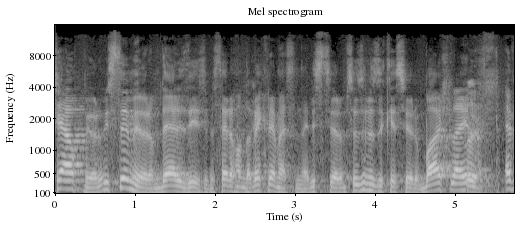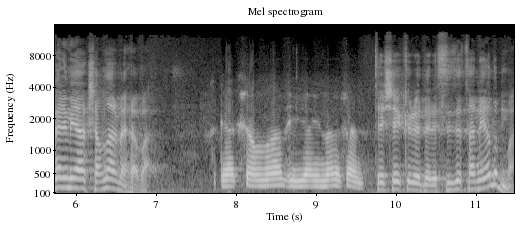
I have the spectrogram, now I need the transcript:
şey yapmıyorum, istemiyorum değerli izleyicimiz. Telefonda beklemesinler istiyorum. Sözünüzü kesiyorum. Bağışlayın. Buyurun. Efendim iyi akşamlar, merhaba. İyi akşamlar, iyi yayınlar efendim. Teşekkür ederiz. Sizi tanıyalım mı?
